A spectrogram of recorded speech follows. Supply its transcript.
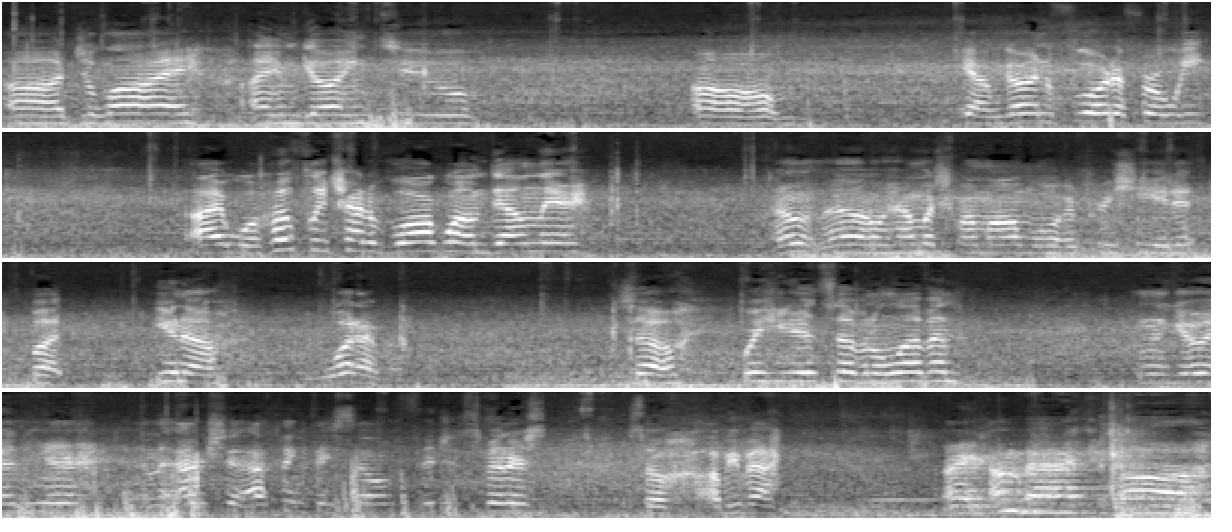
Uh, July, I am going to, um, yeah, I'm going to Florida for a week. I will hopefully try to vlog while I'm down there. I don't know how much my mom will appreciate it, but you know, whatever. So we're here at 7-Eleven. I'm gonna go in here, actually, I think they sell fidget spinners, so I'll be back. All right, I'm back. Uh,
